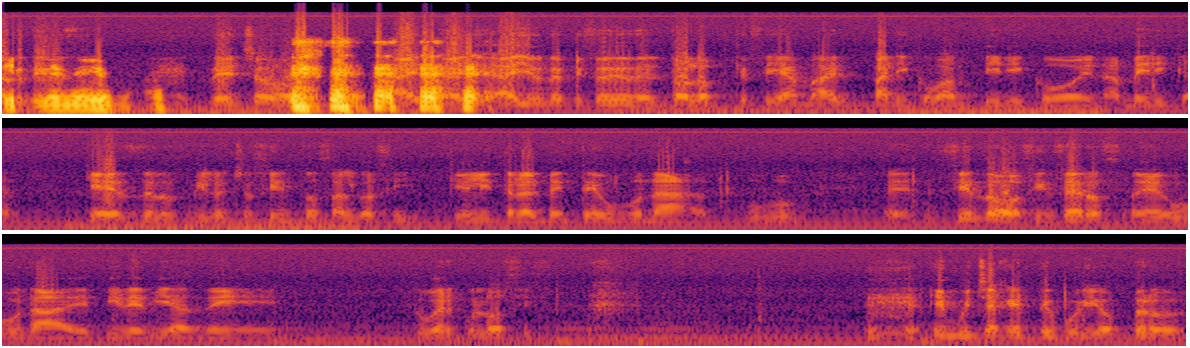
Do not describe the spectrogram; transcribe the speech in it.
De hecho, hay, hay- hay un episodio del Dolop que se llama El pánico vampírico en América, que es de los 1800, algo así, que literalmente hubo una, hubo, eh, siendo sinceros, eh, hubo una epidemia de tuberculosis. y mucha gente murió, pero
